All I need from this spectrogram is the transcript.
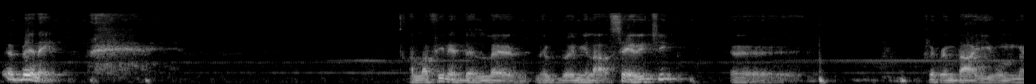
Ebbene, alla fine del, del 2016 eh, frequentai un,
